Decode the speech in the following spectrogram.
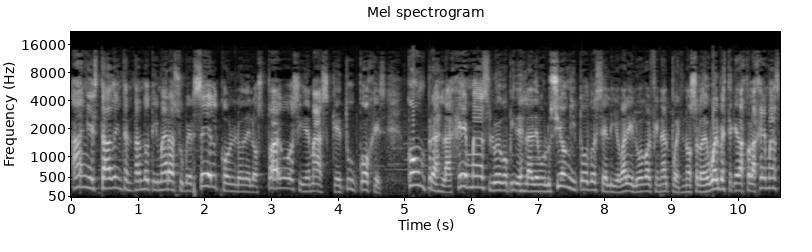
han estado intentando timar a Supercell con lo de los pagos y demás, que tú coges, compras las gemas, luego pides la devolución y todo ese lío, ¿vale? Y luego al final pues no se lo devuelves, te quedas con las gemas,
